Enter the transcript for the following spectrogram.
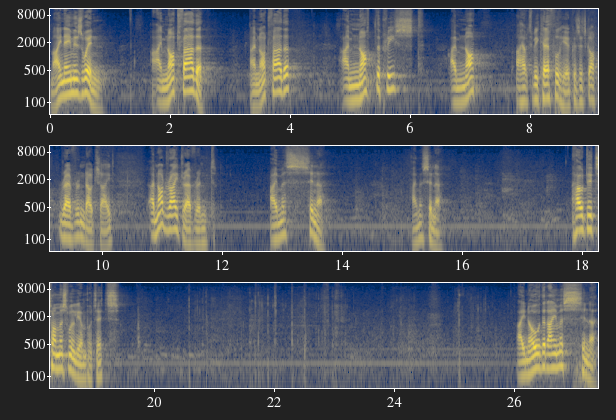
My name is Wyn. I'm not father. I'm not father. I'm not the priest. I'm not, I have to be careful here because it's got reverend outside. I'm not right reverend. I'm a sinner. I'm a sinner. How did Thomas William put it? I know that I'm a sinner.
